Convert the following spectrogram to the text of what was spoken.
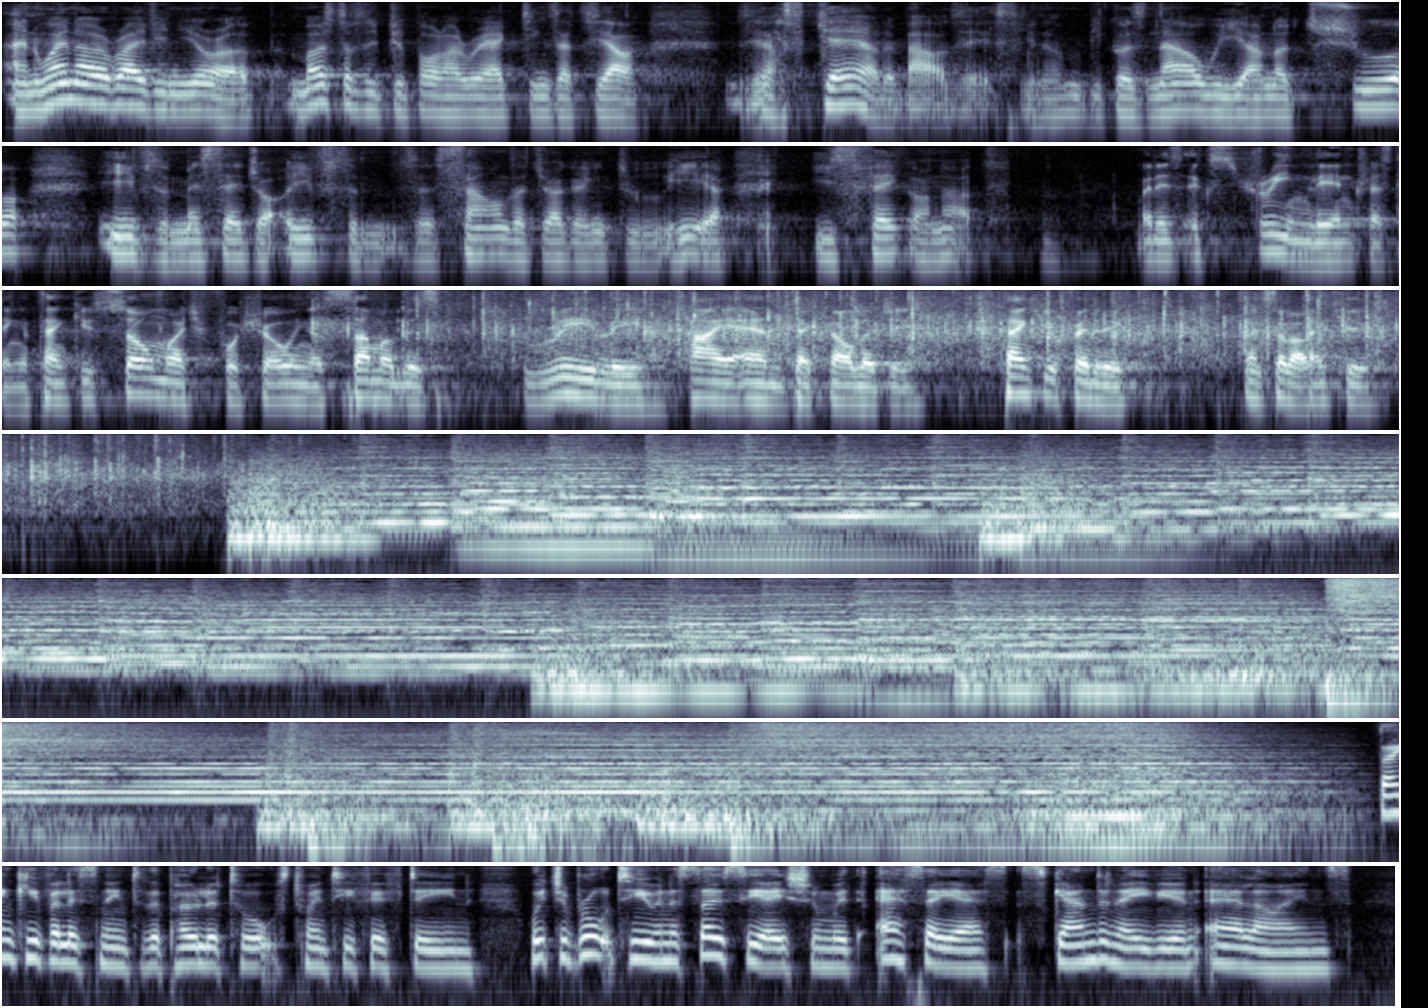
And when I arrive in Europe, most of the people are reacting that they are, they are scared about this, you know, because now we are not sure if the message or if the, the sound that you are going to hear is fake or not. But it's extremely interesting. And thank you so much for showing us some of this really high end technology. Thank you, Frédéric. Thanks a lot. Thank you. Thank you for listening to the Polar Talks 2015, which are brought to you in association with SAS Scandinavian Airlines.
